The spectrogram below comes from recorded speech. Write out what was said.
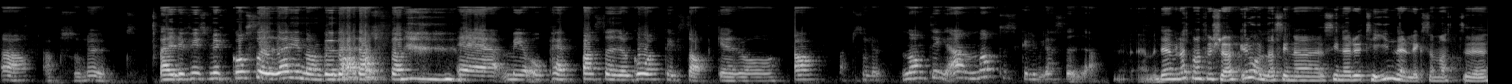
Ja, absolut. Nej, det finns mycket att säga inom det där alltså. Eh, med att peppa sig och gå till saker och ja, absolut. Någonting annat du skulle vilja säga? Det är väl att man försöker hålla sina, sina rutiner. Liksom att, eh,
